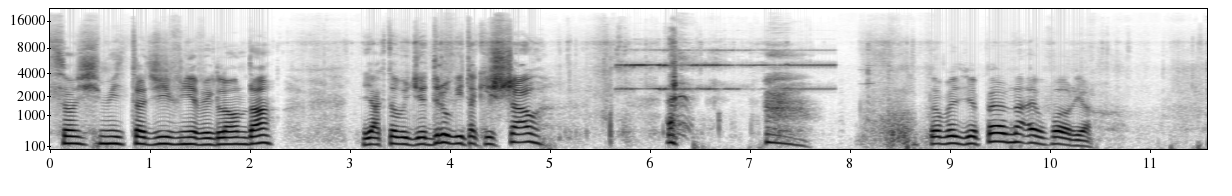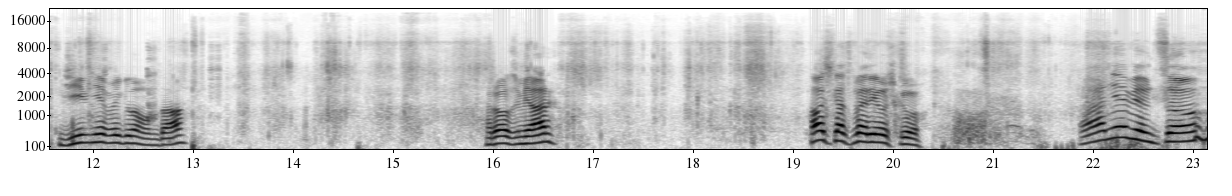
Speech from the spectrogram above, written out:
Coś mi to dziwnie wygląda. Jak to będzie drugi taki strzał? To będzie pełna euforia. Dziwnie wygląda. Rozmiar. Chodź Kasperiuszku. A nie wiem co.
